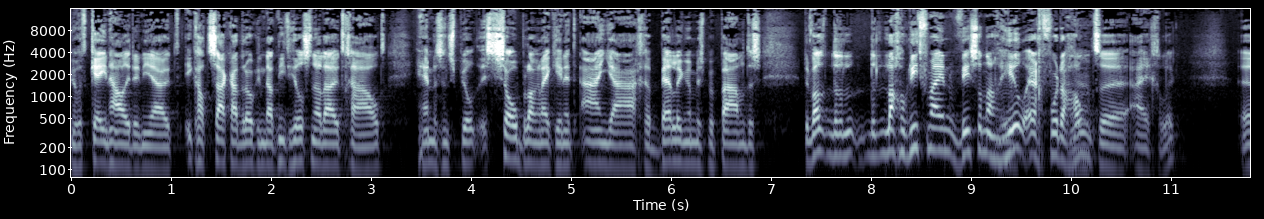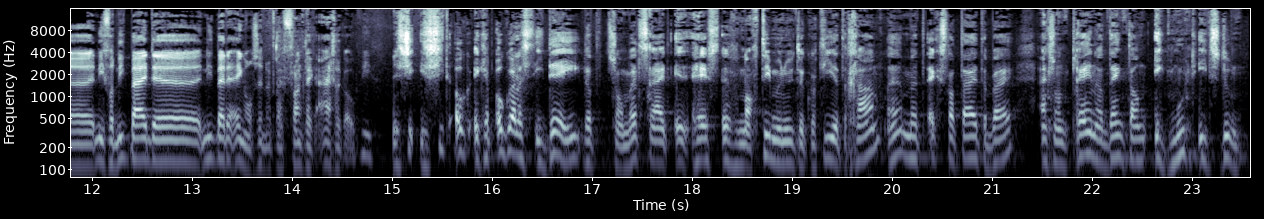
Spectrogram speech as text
Maar goed, Kane haal je er niet uit. Ik had Saka er ook inderdaad niet heel snel uitgehaald. Henderson speelt, is zo belangrijk in het aanjagen. Bellingham is bepalend. Dus er, was, er, lag ook niet voor mij een wissel nog heel erg voor de hand uh, eigenlijk. Uh, in ieder geval niet bij, de, niet bij de Engelsen en bij Frankrijk eigenlijk ook niet. Je, je ziet ook, ik heb ook wel eens het idee dat zo'n wedstrijd heeft nog 10 minuten, kwartier te gaan, hè, met extra tijd erbij. En zo'n trainer denkt dan, ik moet iets doen.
